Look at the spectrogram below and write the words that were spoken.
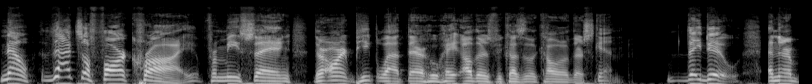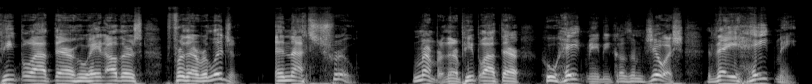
Now, that's a far cry from me saying there aren't people out there who hate others because of the color of their skin. They do. And there are people out there who hate others for their religion. And that's true. Remember, there are people out there who hate me because I'm Jewish. They hate me.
